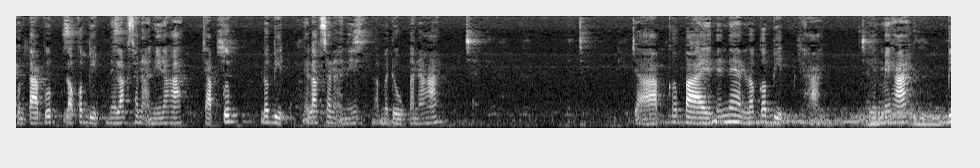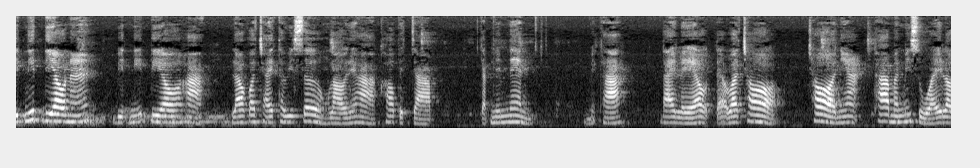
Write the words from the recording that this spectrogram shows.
ขนตาปุ๊บเราก็บิดในลักษณะนี้นะคะ จับปุ๊บแล้วบิดในลักษณะนี้เรามาดูกันนะคะ จับเข้าไปแน่นๆ แล้วก็บิดค่ะ เห็นไหมคะ บิดนิดเดียวนะ บิดนิดเดียวค่ะ แล้วก็ใช้ทวิเซอร์ของเราเนี่ยค่ะ เข้าไปจับจับแน่นๆเห็นไหมคะ ได้แล้วแต่ว่าช่อช่อเนี่ยถ้ามันไม่สวยเรา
